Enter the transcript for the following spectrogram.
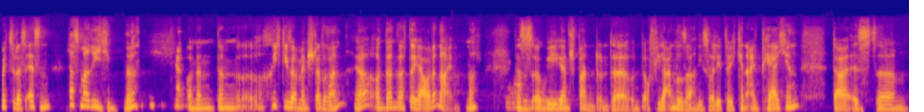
möchtest du das essen? Lass mal riechen. Ne? Ja. Und dann, dann äh, riecht dieser Mensch da dran, ja, und dann sagt er ja oder nein. Ne? Das ist irgendwie ganz spannend und, äh, und auch viele andere Sachen, die ich so erlebt habe. Ich kenne ein Pärchen, da ist ähm,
